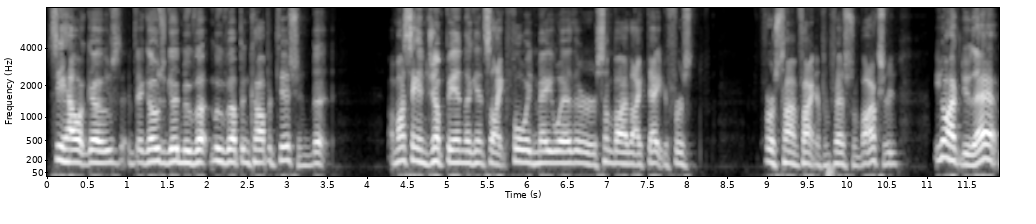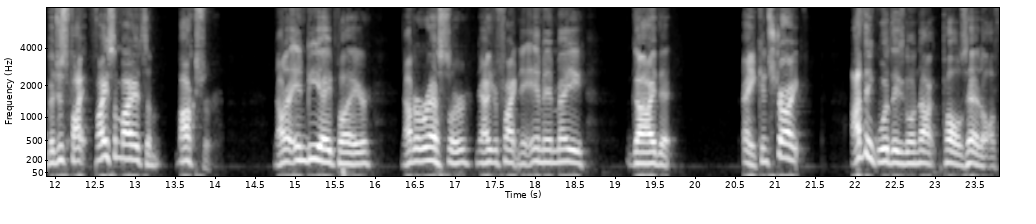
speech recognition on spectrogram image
See how it goes. If it goes good, move up, move up in competition. But I'm not saying jump in against like Floyd Mayweather or somebody like that. Your first first time fighting a professional boxer. You don't have to do that, but just fight fight somebody that's a boxer, not an NBA player, not a wrestler. Now you're fighting an MMA guy that, hey, can strike. I think Woodley's going to knock Paul's head off.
